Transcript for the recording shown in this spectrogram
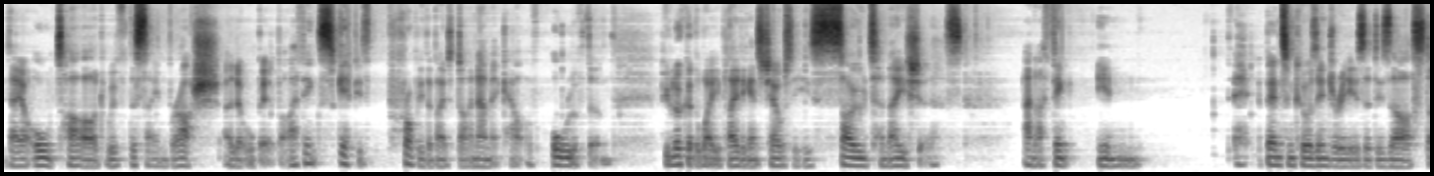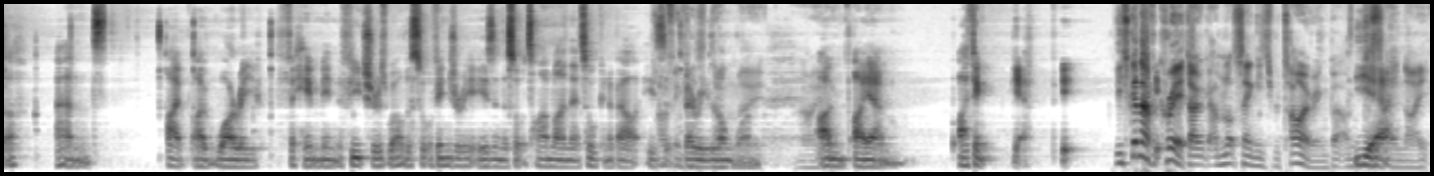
they are all tarred with the same brush a little bit. But I think Skipp is probably the most dynamic out of all of them. If you look at the way he played against Chelsea, he's so tenacious and I think in Bentancur's injury is a disaster, and I, I worry for him in the future as well. The sort of injury it is and the sort of timeline they're talking about is I a very long one. I'm, I am. I think, yeah, it, He's going to have a career. Don't. I'm not saying he's retiring, but I'm just Yeah. saying like.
